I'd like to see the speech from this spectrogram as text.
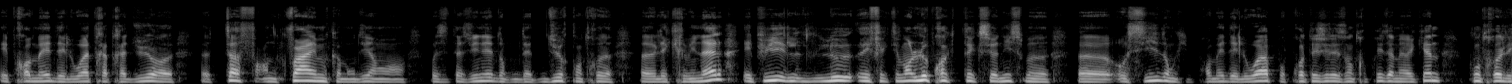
et promet des lois très très dures, tough on crime, comme on dit en- aux États-Unis, donc d'être dur contre les criminels. Et puis, le, effectivement, le protectionnisme euh, aussi. Donc, il promet des lois pour protéger les entreprises américaines contre les-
